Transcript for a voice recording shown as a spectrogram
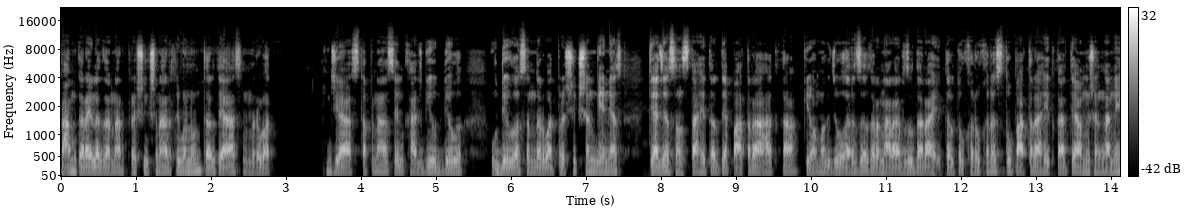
काम करायला जाणार प्रशिक्षणार्थी म्हणून तर त्या संदर्भात ज्या आस्थापना असेल खाजगी उद्योग उद्योगासंदर्भात प्रशिक्षण घेण्यास त्या ज्या संस्था आहेत तर त्या पात्र आहात का? किंवा मग जो अर्ज करणारा अर्जदार आहे तर तो खरोखरच तो पात्र आहेत का? त्या अनुषंगाने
